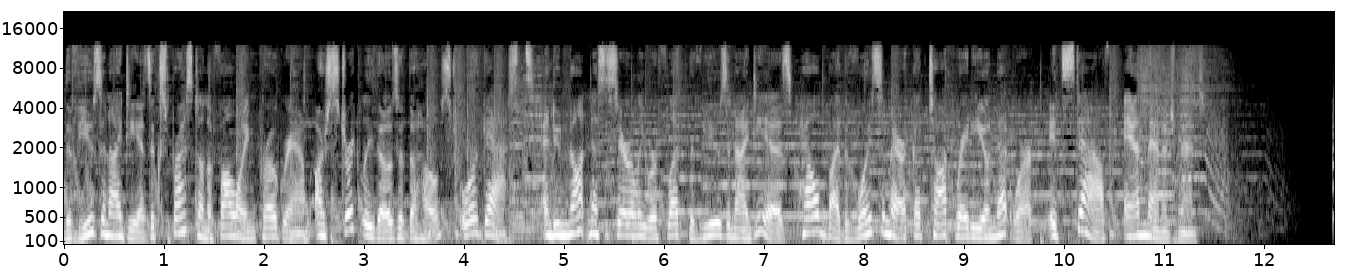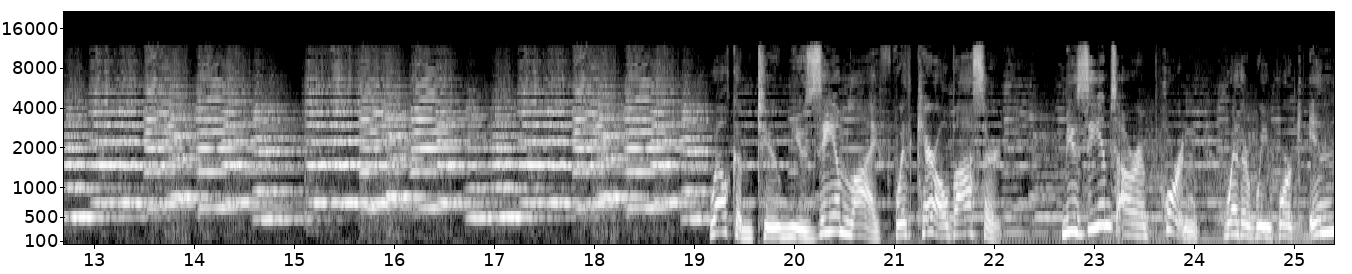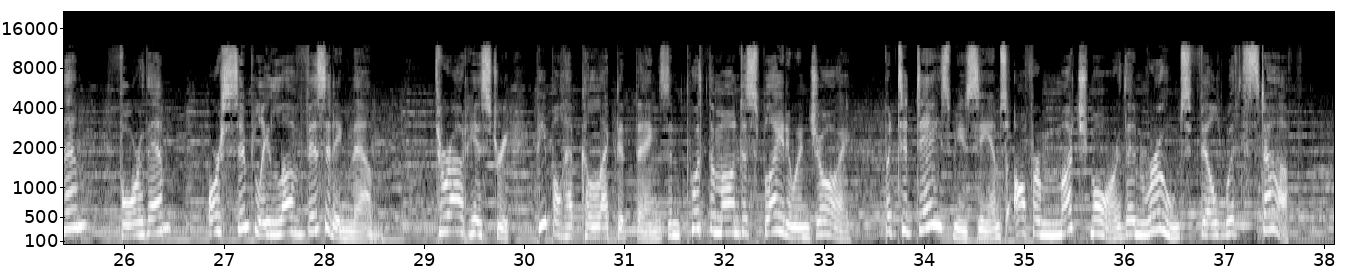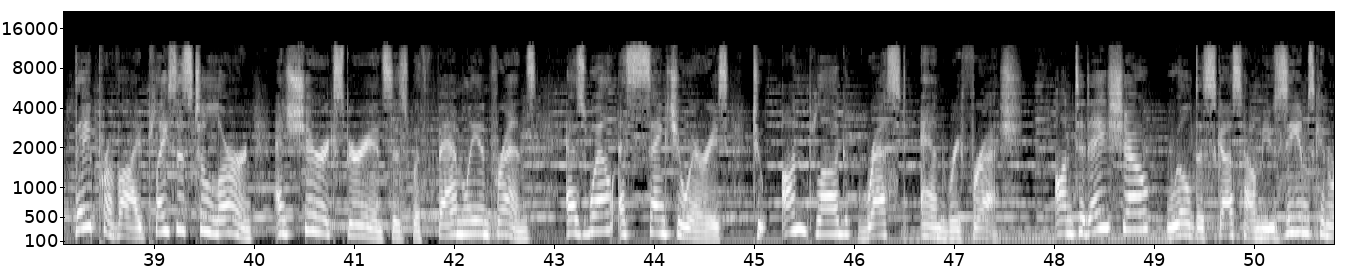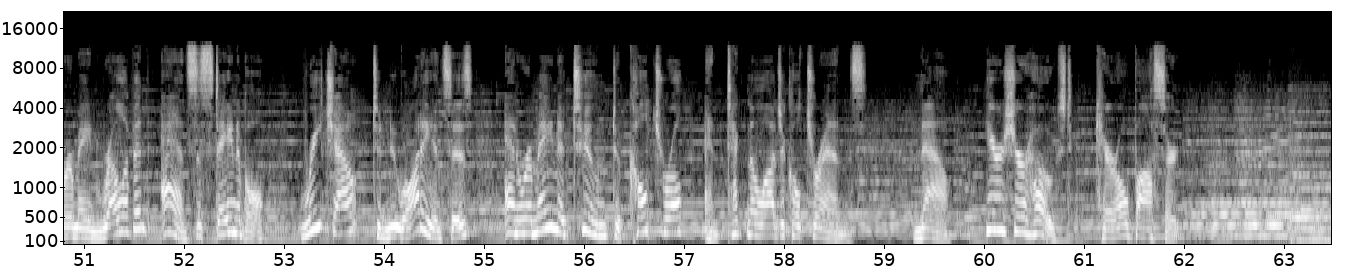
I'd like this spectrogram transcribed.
The views and ideas expressed on the following program are strictly those of the host or guests and do not necessarily reflect the views and ideas held by the Voice America Talk Radio Network, its staff, and management. Welcome to Museum Life with Carol Bossert. Museums are important whether we work in them, for them, or simply love visiting them. Throughout history, people have collected things and put them on display to enjoy. But today's museums offer much more than rooms filled with stuff. They provide places to learn and share experiences with family and friends, as well as sanctuaries to unplug, rest, and refresh. On today's show, we'll discuss how museums can remain relevant and sustainable, reach out to new audiences, and remain attuned to cultural and technological trends. Now, here's your host, Carol Bossert.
